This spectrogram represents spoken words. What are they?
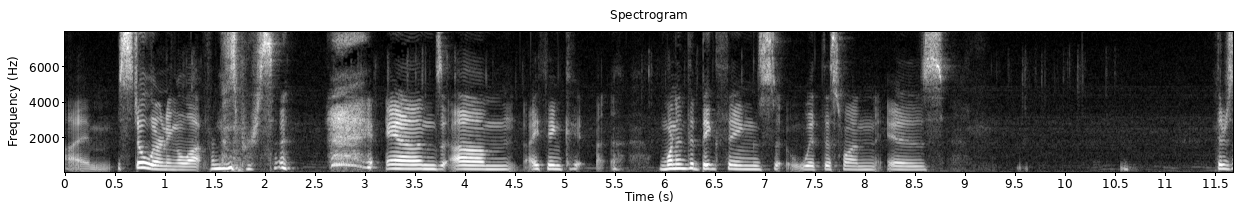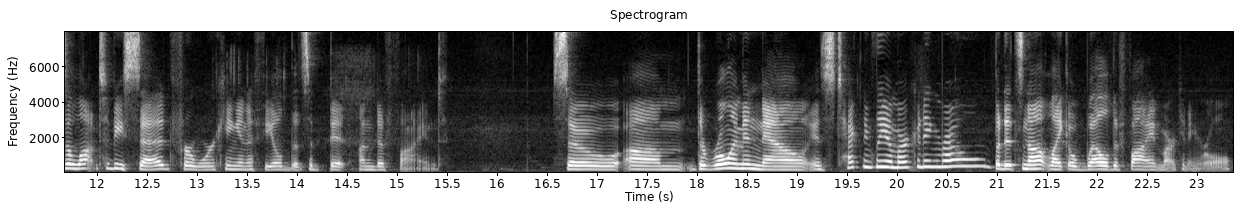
I'm still learning a lot from this person, and um, I think one of the big things with this one is there's a lot to be said for working in a field that's a bit undefined. So um, the role I'm in now is technically a marketing role, but it's not like a well-defined marketing role.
